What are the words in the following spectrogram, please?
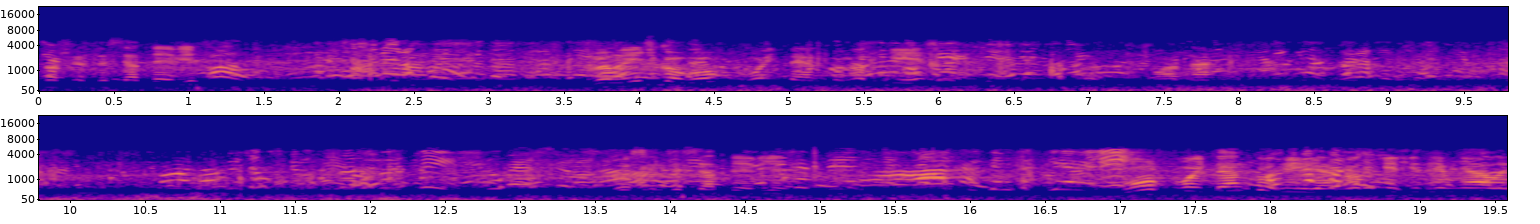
169. Величко, вовк, Войтенко. Носки. Можна. 179. Вовк, Войтенко, Гиря. Носки підрівняли.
